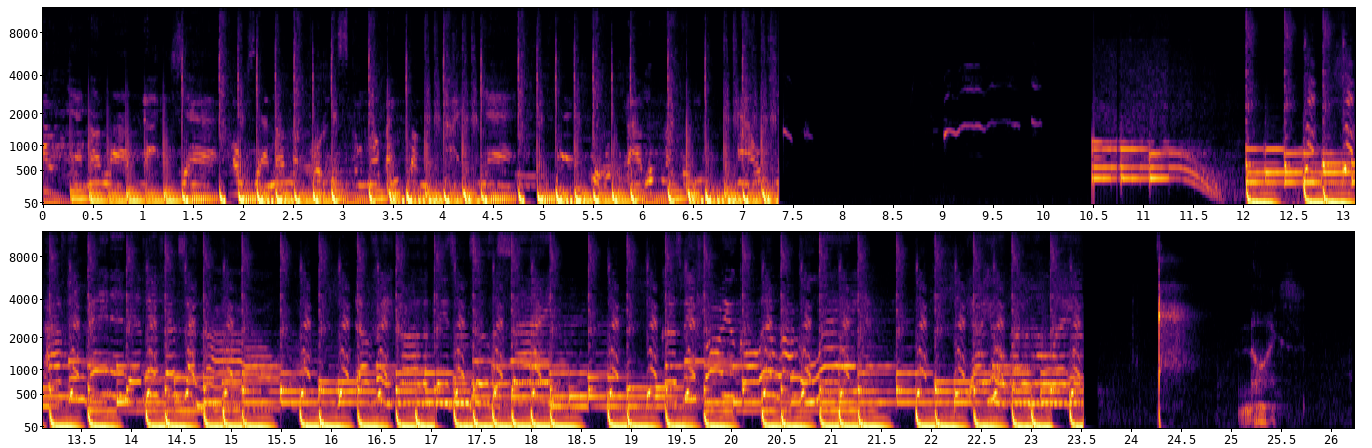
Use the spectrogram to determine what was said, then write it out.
vào nhà nó là đại gia. Ông già nó là police, còn nó bán tầng tại nhà. Của tao lúc nào cũng áo Nice.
